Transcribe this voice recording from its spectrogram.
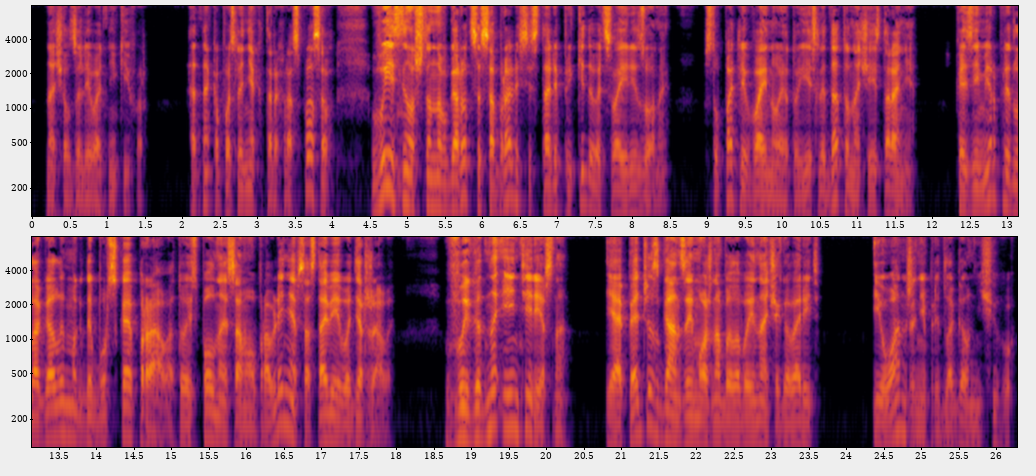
— начал заливать Никифор. Однако после некоторых расспросов выяснилось, что новгородцы собрались и стали прикидывать свои резоны. Вступать ли в войну эту, если да, то на чьей стороне? Казимир предлагал им магдебургское право, то есть полное самоуправление в составе его державы. Выгодно и интересно. И опять же с Ганзой можно было бы иначе говорить. Иоанн же не предлагал ничего.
